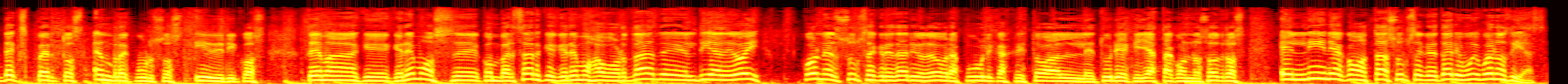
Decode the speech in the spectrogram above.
de expertos en recursos hídricos. Tema que queremos eh, conversar, que queremos abordar el día de hoy con el subsecretario de Obras Públicas, Cristóbal Leturia, que ya está con nosotros en línea. ¿Cómo está, subsecretario? Muy buenos días.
